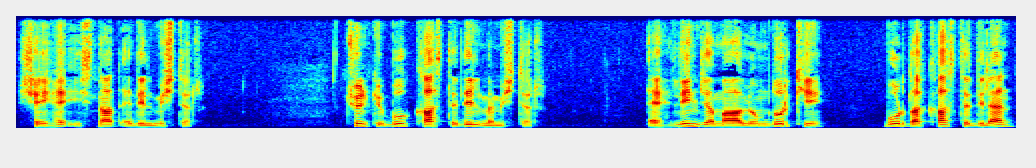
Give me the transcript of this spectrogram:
şeyhe isnat edilmiştir. Çünkü bu kastedilmemiştir. Ehlince malumdur ki, burada kastedilen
